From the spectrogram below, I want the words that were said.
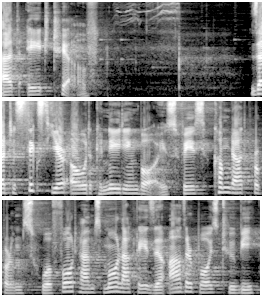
at age 12. That six year old Canadian boys with conduct problems were four times more likely than other boys to be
